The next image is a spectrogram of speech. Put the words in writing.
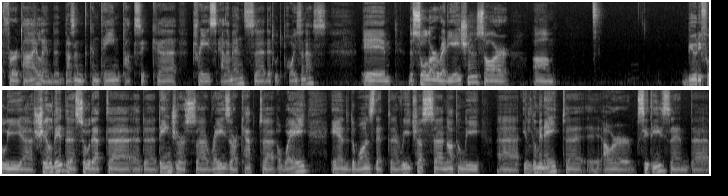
fertile and doesn't contain toxic trace elements that would poison us. Um, the solar radiations are um, beautifully uh, shielded uh, so that uh, uh the dangerous uh, rays are kept uh, away and the ones that reach us not only Uh, illuminate uh, our cities and uh,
